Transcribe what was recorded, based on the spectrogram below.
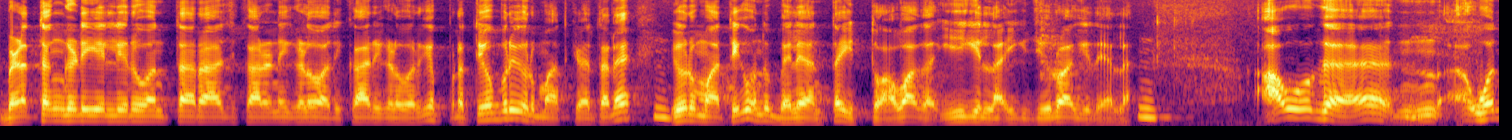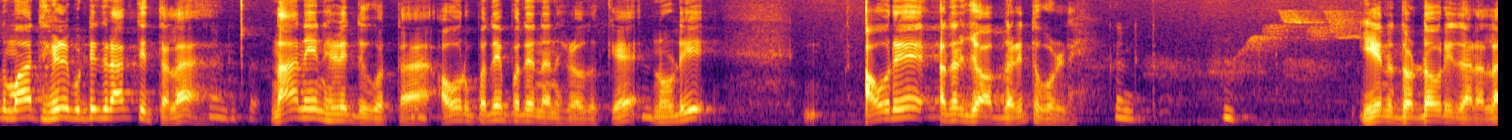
ಬೆಳತಂಗಡಿಯಲ್ಲಿರುವಂಥ ರಾಜಕಾರಣಿಗಳು ಅಧಿಕಾರಿಗಳವರೆಗೆ ಪ್ರತಿಯೊಬ್ಬರು ಇವ್ರ ಮಾತು ಕೇಳ್ತಾರೆ. ಇವ್ರ ಮಾತಿಗೆ ಒಂದು ಬೆಲೆ ಅಂತ ಇತ್ತು. ಆವಾಗ ಈಗಿಲ್ಲ ಈಗ ಜೀರೋ ಆಗಿದೆ ಅಲ್ಲ. ಅವಾಗ ಒಂದು ಮಾತು ಹೇಳಿಬಿಟ್ಟಿದ್ರೆ ಆಗ್ತಿತ್ತಲ್ಲ? ನಾನೇನು ಹೇಳಿದ್ದು ಗೊತ್ತಾ? ಅವರು ಪದೇ ಪದೇ ನಾನು ಹೇಳೋದಕ್ಕೆ. ನೋಡಿ ಅವರೇ ಅದರ ಜವಾಬ್ದಾರಿ ತಗೊಳ್ಳಿ. ಏನು ದೊಡ್ಡವರಿದ್ದಾರಲ್ಲ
